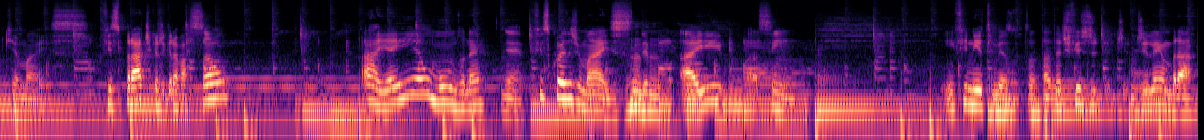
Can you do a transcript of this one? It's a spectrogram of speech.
O que mais? Fiz prática de gravação, ah, e aí é um mundo, né? É. Fiz coisa demais. Uhum. aí, assim. Infinito mesmo. Tá, tá até difícil de, de, de, lembrar.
